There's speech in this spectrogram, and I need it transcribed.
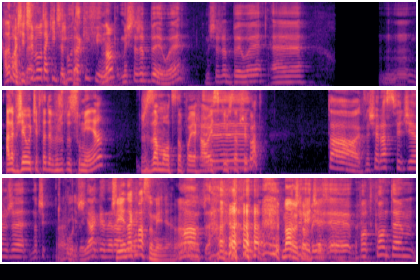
Ale właśnie, czy był taki Czy był TikTok? taki film? No. Myślę, że były. Myślę, że były. E, mm, Ale wzięły cię wtedy wyrzuty sumienia? Że za mocno pojechałeś z kimś na Eee, przykład? tak, to się raz stwierdziłem, że. Znaczy, A, kurde, widzisz. ja generalnie. Czy jednak ma sumienie? No, Mam. Mamy znaczy, to, wyjaśnione. e, pod kątem.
